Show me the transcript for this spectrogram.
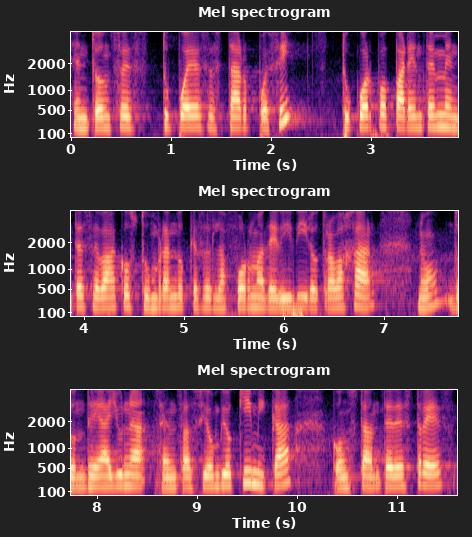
Entonces tú puedes estar, pues sí, tu cuerpo aparentemente se va acostumbrando que esa es la forma de vivir o trabajar, ¿no? Donde hay una sensación bioquímica constante de estrés,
